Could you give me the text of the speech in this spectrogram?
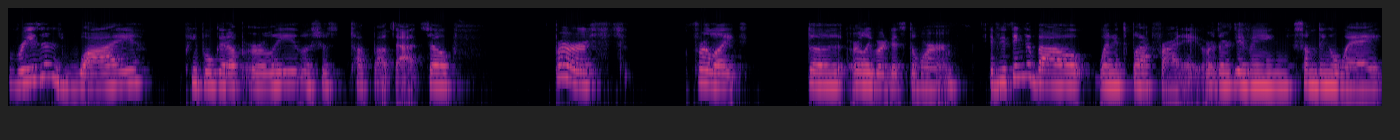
reasons why people get up early, let's just talk about that. So, first, for like the early bird gets the worm. If you think about when it's Black Friday or they're giving something away,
